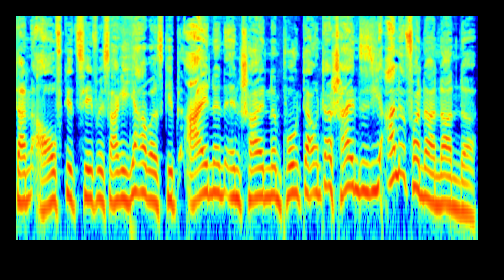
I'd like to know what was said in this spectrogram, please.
dann aufgezählt, wo ich sage, ja, aber es gibt einen entscheidenden Punkt, da unterscheiden sie sich alle voneinander miteinander.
